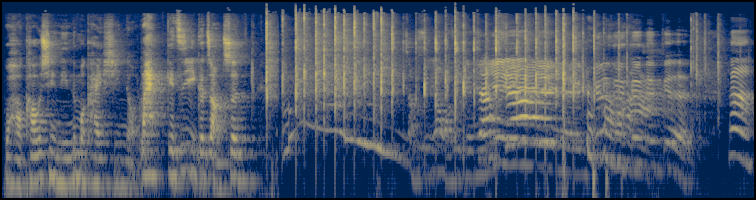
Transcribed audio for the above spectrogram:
我好高兴你那么开心哦！来，给自己一个掌声。掌声要往这边。掌声。Good, good, good, good, good. 那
